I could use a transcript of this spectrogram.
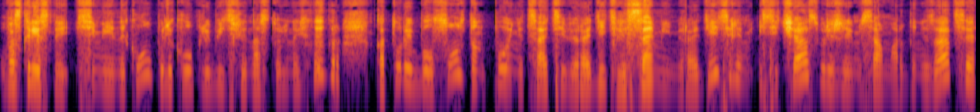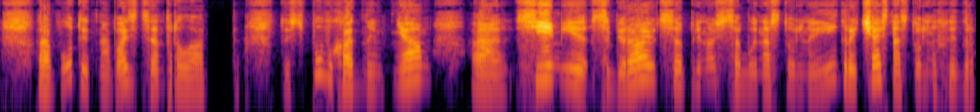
«Воскресный семейный клуб» или клуб любителей настольных игр, который был создан по инициативе родителей самими родителями и сейчас в режиме самоорганизации работает на базе центра «Лада». То есть по выходным дням а, семьи собираются, приносят с собой настольные игры. Часть настольных игр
